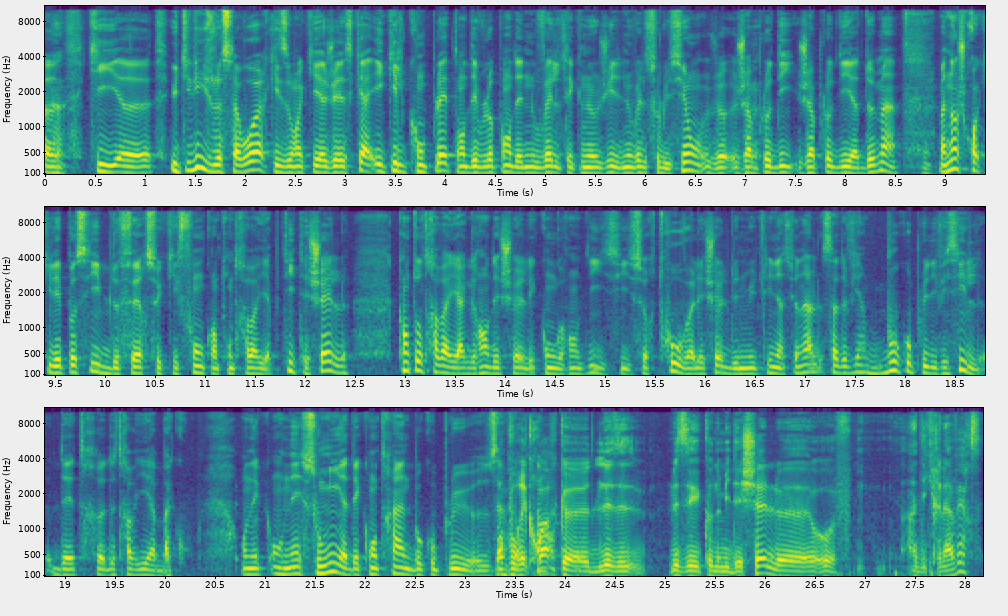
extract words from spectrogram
euh, qui utilisent le savoir qu'ils ont acquis à GSK et qu'ils complètent en développant des nouvelles technologies, des nouvelles solutions, j'applaudis, j'applaudis à deux mains. Maintenant, je crois qu'il est possible de faire ce qu'ils font quand on travaille à petite échelle. Quand on travaille à grande échelle et qu'on grandit, s'il se retrouve à l'échelle d'une multinationale, ça devient beaucoup plus difficile d'être, de travailler à bas coût. On est, on est soumis à des contraintes beaucoup plus importantes. On pourrait croire que les, les économies d'échelle euh, indiqueraient l'inverse.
